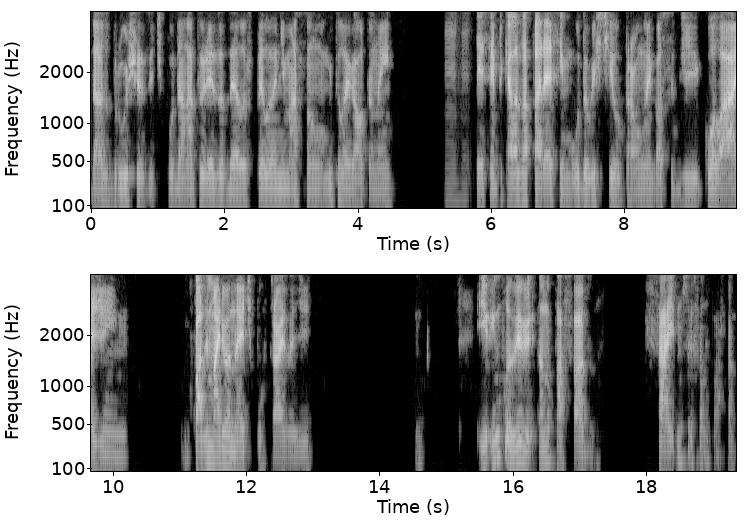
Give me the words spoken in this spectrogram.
das bruxas e, tipo, da natureza delas pela animação é muito legal também. Uhum. Porque sempre que elas aparecem, muda o estilo pra um negócio de colagem, quase marionete por trás ali. E, inclusive, ano passado, sai, não sei se foi ano passado,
